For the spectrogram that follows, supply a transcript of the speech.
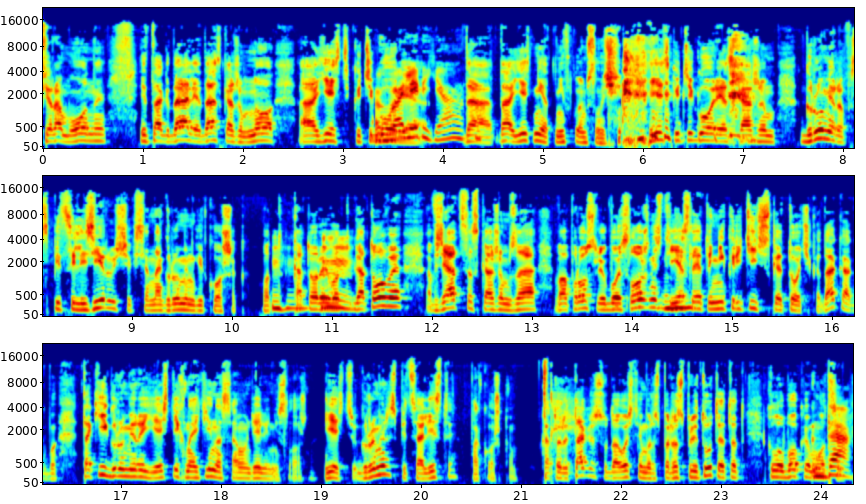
феромоны и так далее, да, скажем, но а, есть категория... Валерья. Да, да, есть, нет, ни в коем случае. Есть категория, скажем, грумеров, специализирующихся на груминге кошек, вот, угу. которые угу. вот готовы взяться, скажем, за вопрос любой сложности, угу. если это не критическая точка, да, как бы. Такие грумеры есть, их найти на самом деле несложно. Есть грумеры, специалисты по кошкам которые также с удовольствием расплетут этот клубок эмоций да,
